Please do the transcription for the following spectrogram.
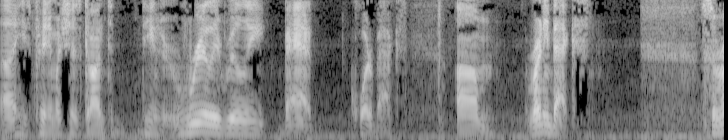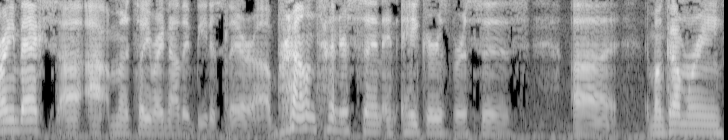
Uh, he's pretty much just gone to teams with really, really bad quarterbacks. Um, running backs. So running backs, uh, I'm going to tell you right now, they beat us there. Uh, Browns, Henderson, and Akers versus uh, Montgomery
